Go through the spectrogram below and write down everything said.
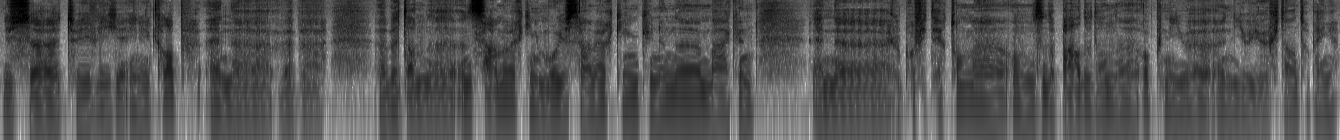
Dus twee vliegen in één klap. En we, hebben, we hebben dan een samenwerking, een mooie samenwerking kunnen maken. En uh, geprofiteerd om, uh, om de paden dan uh, opnieuw een nieuwe jeugd aan te brengen.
